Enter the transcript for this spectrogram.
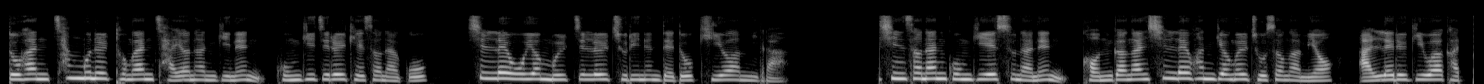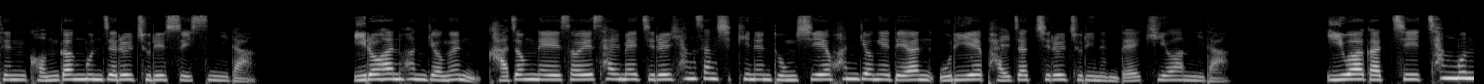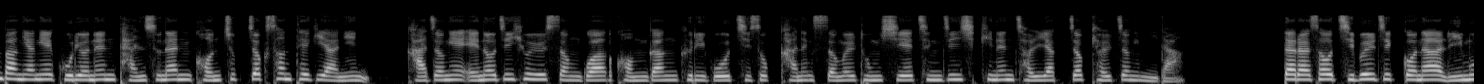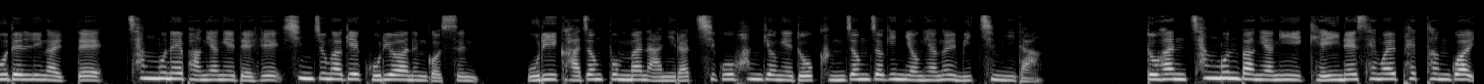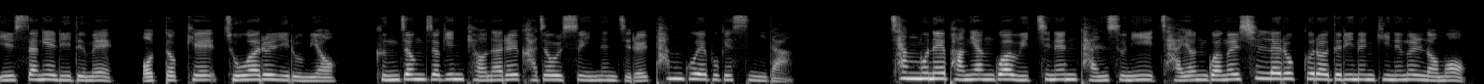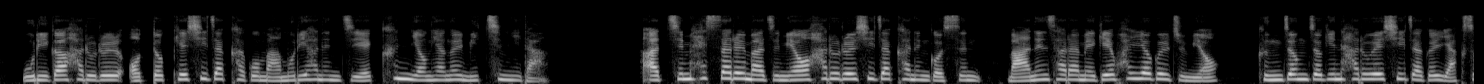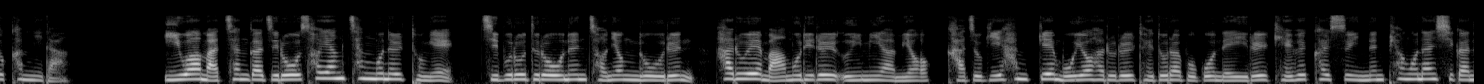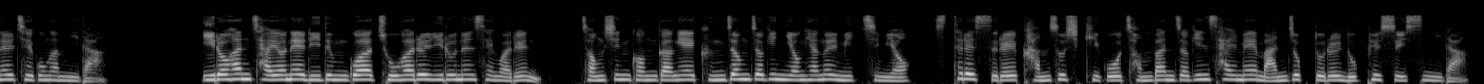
또한 창문을 통한 자연 환기는 공기질을 개선하고 실내 오염 물질을 줄이는 데도 기여합니다. 신선한 공기의 순환은 건강한 실내 환경을 조성하며 알레르기와 같은 건강 문제를 줄일 수 있습니다. 이러한 환경은 가정 내에서의 삶의 질을 향상시키는 동시에 환경에 대한 우리의 발자취를 줄이는 데 기여합니다. 이와 같이 창문 방향의 고려는 단순한 건축적 선택이 아닌 가정의 에너지 효율성과 건강 그리고 지속 가능성을 동시에 증진시키는 전략적 결정입니다. 따라서 집을 짓거나 리모델링할 때 창문의 방향에 대해 신중하게 고려하는 것은 우리 가정뿐만 아니라 치고 환경에도 긍정적인 영향을 미칩니다. 또한 창문 방향이 개인의 생활 패턴과 일상의 리듬에 어떻게 조화를 이루며 긍정적인 변화를 가져올 수 있는지를 탐구해 보겠습니다. 창문의 방향과 위치는 단순히 자연광을 실내로 끌어들이는 기능을 넘어 우리가 하루를 어떻게 시작하고 마무리하는지에 큰 영향을 미칩니다. 아침 햇살을 맞으며 하루를 시작하는 것은 많은 사람에게 활력을 주며 긍정적인 하루의 시작을 약속합니다. 이와 마찬가지로 서양 창문을 통해 집으로 들어오는 저녁 노을은 하루의 마무리를 의미하며 가족이 함께 모여 하루를 되돌아보고 내일을 계획할 수 있는 평온한 시간을 제공합니다. 이러한 자연의 리듬과 조화를 이루는 생활은 정신 건강에 긍정적인 영향을 미치며 스트레스를 감소시키고 전반적인 삶의 만족도를 높일 수 있습니다.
